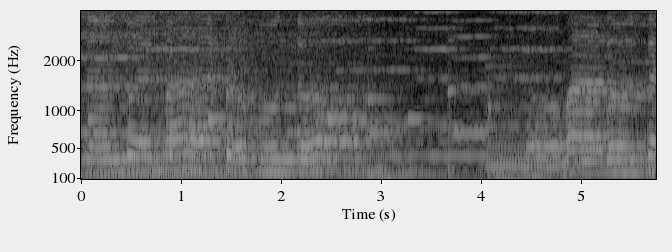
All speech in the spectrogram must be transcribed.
cruzando el mar profundo, tomados de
